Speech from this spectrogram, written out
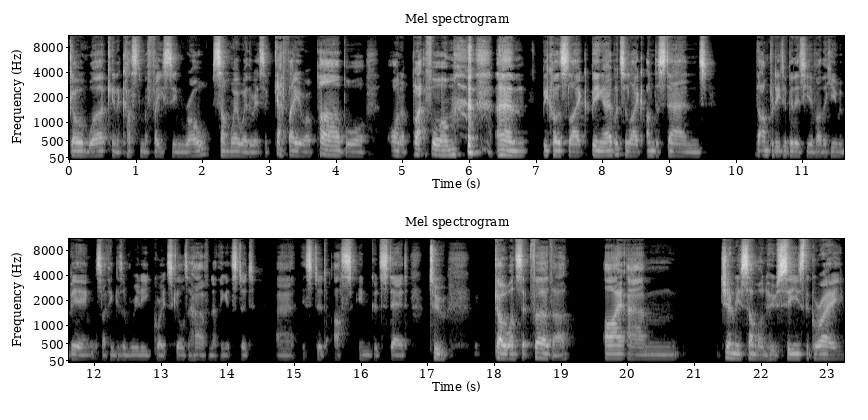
go and work in a customer facing role somewhere, whether it's a cafe or a pub or on a platform, um, because like being able to like understand the unpredictability of other human beings, I think, is a really great skill to have, and I think it stood uh, it stood us in good stead. To go one step further, I am generally someone who sees the grey.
